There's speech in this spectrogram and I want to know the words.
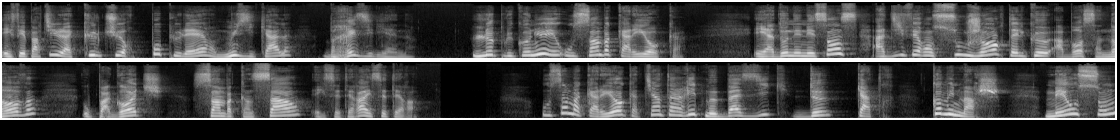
et fait partie de la culture populaire musicale brésilienne. Le plus connu est samba carioca et a donné naissance à différents sous-genres tels que a bossa nova, ou pagode, samba canção, etc., etc. Ou samba carioca tient un rythme basique de 4, comme une marche. Mais au son,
